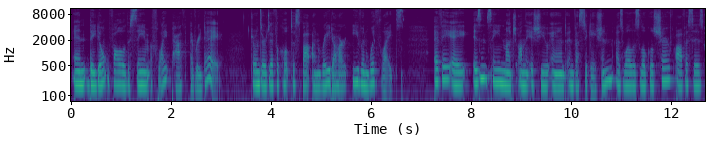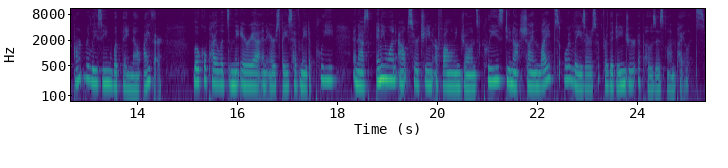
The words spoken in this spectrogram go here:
and they don't follow the same flight path every day. Drones are difficult to spot on radar, even with lights. FAA isn't saying much on the issue and investigation, as well as local sheriff offices aren't releasing what they know either. Local pilots in the area and airspace have made a plea and ask anyone out searching or following drones please do not shine lights or lasers for the danger it poses on pilots.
